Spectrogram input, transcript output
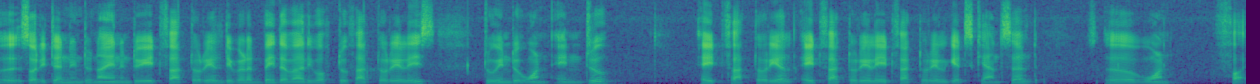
uh, sorry 10 into 9 into 8 factorial divided by the value of 2 factorial is 2 into 1 into 8 factorial 8 factorial 8 factorial gets cancelled uh, 1 5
